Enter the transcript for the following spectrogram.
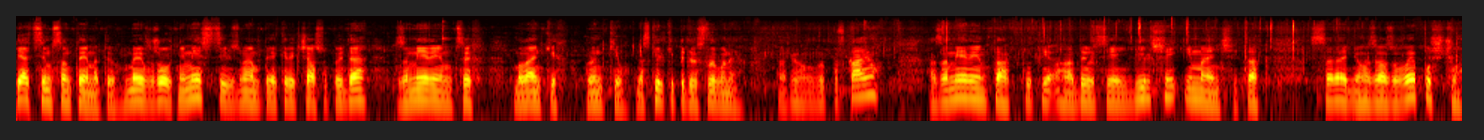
5-7 см. Ми в жовтні місяці візьмемо, як рік часу пройде, заміряємо цих маленьких линків, наскільки підросли вони. Так, його випускаю. А заміряємо так, тут є, ага, дивіться, є і більший, і менший. Так, Середнього зразу випущу.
